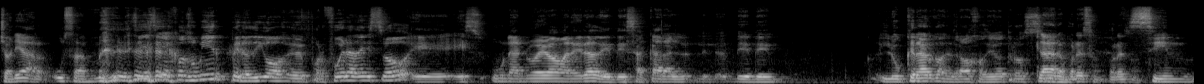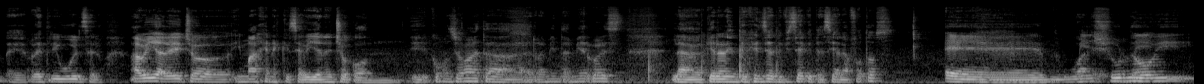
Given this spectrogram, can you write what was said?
chorear, usan... Sí, sí, es consumir, pero digo, eh, por fuera de eso, eh, es una nueva manera de, de sacar al. De, de lucrar con el trabajo de otros. claro, sin- por eso, por eso. sin eh, retribuírselo. Había de hecho imágenes que se habían hecho con, eh, ¿cómo se llamaba esta herramienta de miércoles? La que era la inteligencia artificial que te hacía las fotos. Eh, Midjourney. Adobe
